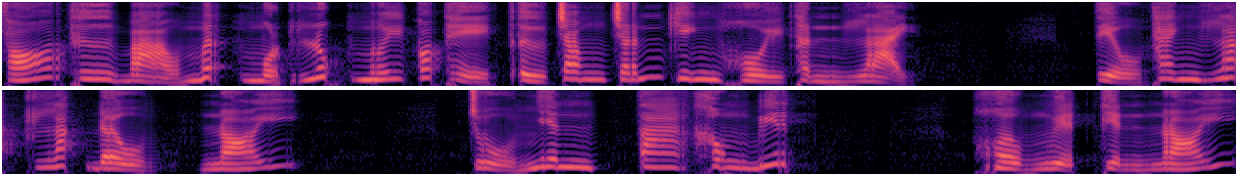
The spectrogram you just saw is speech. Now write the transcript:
Phó thư bảo mất một lúc mới có thể từ trong chấn kinh hồi thần lại. Tiểu thanh lắc lắc đầu, nói. Chủ nhân ta không biết. Hồ Nguyệt Thiện nói.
